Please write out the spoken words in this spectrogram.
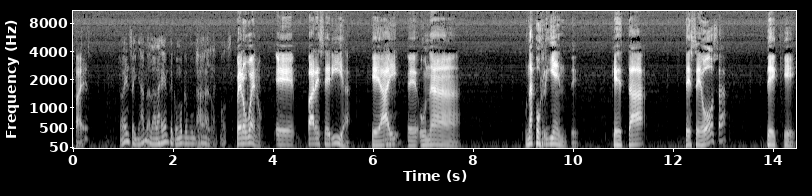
Para eso. Estoy enseñándole a la gente cómo que funciona la cosa. Pero bueno, eh, parecería que hay eh, una, una corriente que está deseosa de que,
